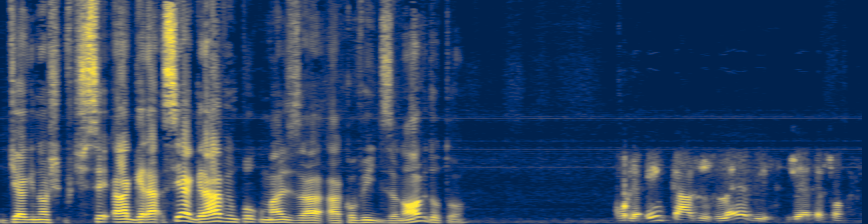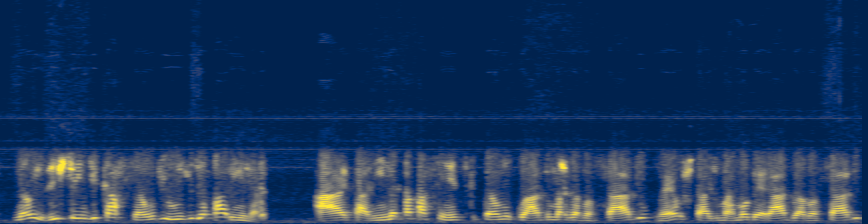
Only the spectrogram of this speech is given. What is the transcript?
diagnóstico se, agra, se agrave um pouco mais a, a Covid-19, doutor? Olha, em casos leves, Jefferson, não existe indicação de uso de heparina. A heparina é para pacientes que estão no quadro mais avançado, né, um estágio mais moderado, avançado,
